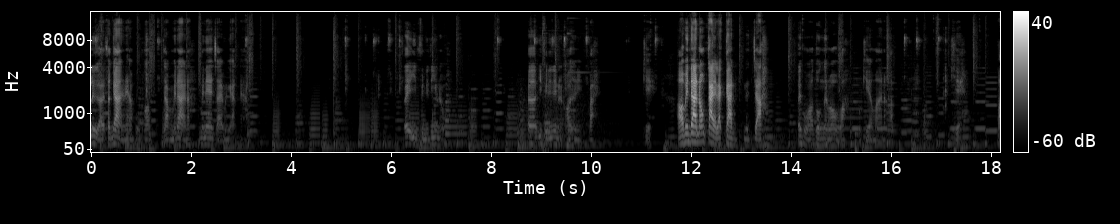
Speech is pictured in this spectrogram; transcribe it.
หรืออะไรสักอย่างนะครับผมก็จำไม่ได้นะ ไม่แน่ใจเหมือนกันนะครับเอ้ยอินฟินิตี้อยู่ไหนวะเอออินฟินิตี้หน่อยเอาตัวนี้ไปโอเคเอาเป็นด้านน้องไก่ละกันนะจ๊ะเอ้ยผมเอาตัวเงินมาบอกว่าโอเคเอามานะครับโอเคไป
